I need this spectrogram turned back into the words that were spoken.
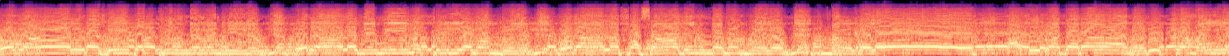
ഒരാളുടെ ഹീതത്തിന്റെ മുന്നിലും ഒരാളെ നിമീമത്തിന്റെ മുമ്പിലും ഒരാളെ ഫസാദിന്റെ മുമ്പിലും മക്കളെ അടിപതറാൻ ഒരുക്കമല്ല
